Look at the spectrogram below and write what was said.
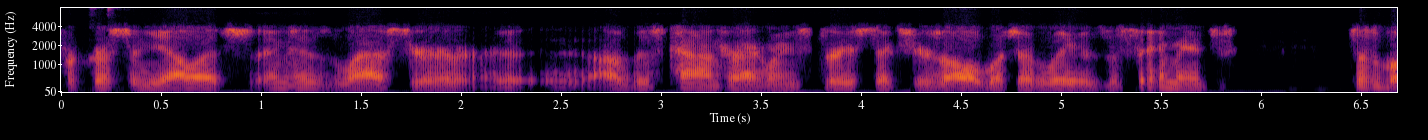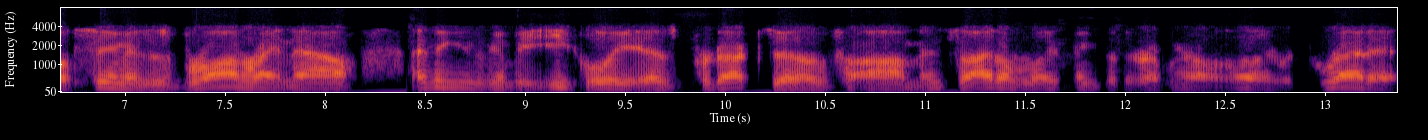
for Christian Yelich in his last year uh, of this contract when he's 36 years old, which I believe is the same age, just about the same age as Braun right now. I think he's going to be equally as productive, um, and so I don't really think that they're going to really regret it.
